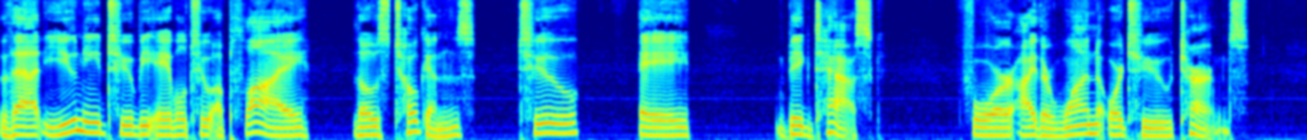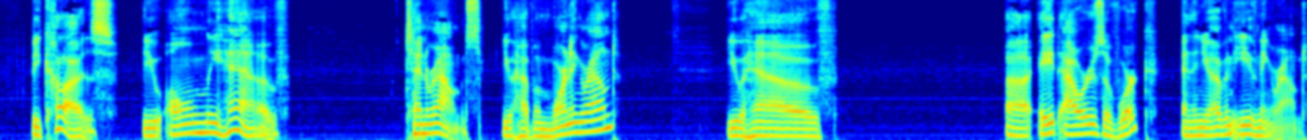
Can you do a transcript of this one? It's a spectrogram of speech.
that you need to be able to apply those tokens to a big task for either one or two turns because you only have 10 rounds. You have a morning round, you have uh, eight hours of work, and then you have an evening round.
